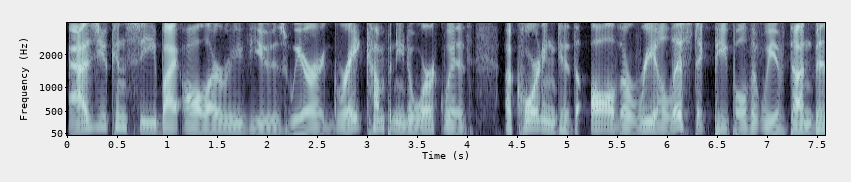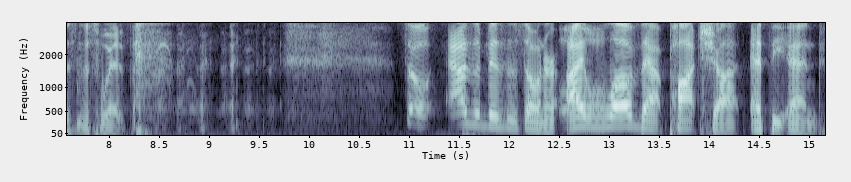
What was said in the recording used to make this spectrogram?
As you can see by all our reviews, we are a great company to work with, according to the, all the realistic people that we have done business with. so, as a business owner, oh. I love that pot shot at the end.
